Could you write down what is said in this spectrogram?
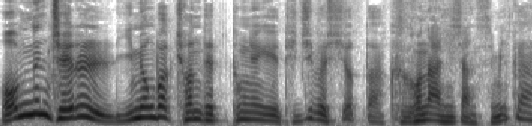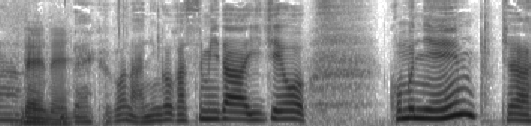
없는 죄를 이명박 전 대통령에게 뒤집어 씌웠다. 그건 아니지 않습니까? 네네. 네, 그건 아닌 것 같습니다. 이재호 고모님, 자,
